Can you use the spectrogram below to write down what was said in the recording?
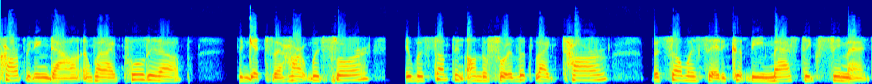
carpeting down. And when I pulled it up to get to the hardwood floor, it was something on the floor. It looked like tar, but someone said it could be mastic cement.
